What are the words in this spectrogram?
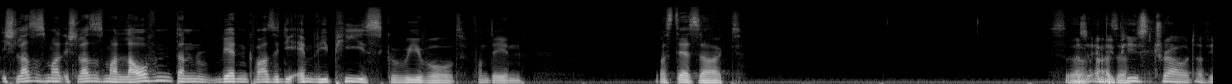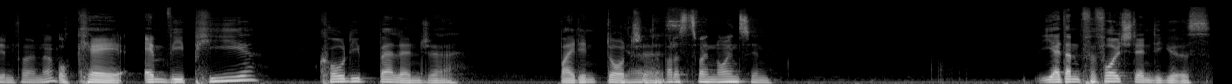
ich lasse es mal, ich lasse es mal laufen, dann werden quasi die MVPs gerollt von denen, was der sagt. So, Also MVP ist Trout auf jeden Fall, ne? okay, MVP Cody Bellinger bei den Dodgers. Ja, dann war das 2019. Ja, dann vervollständige es.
